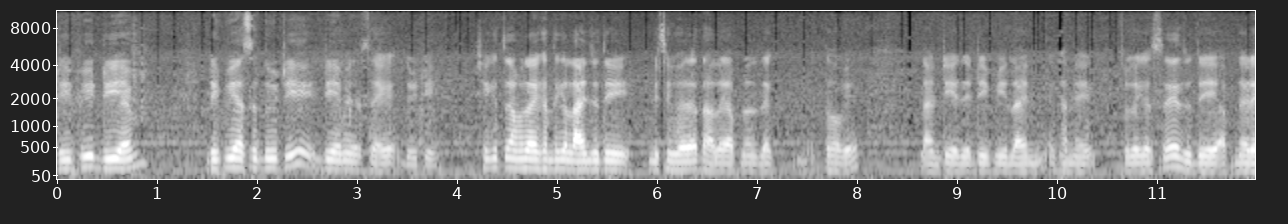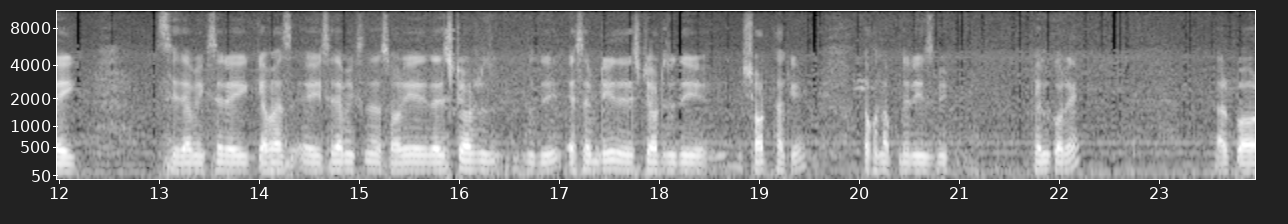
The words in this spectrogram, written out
DP, DM. DP আছে দুইটি ডিএম আছে দুইটি। সেক্ষেত্রে আমরা এখান থেকে লাইন যদি মিসিং হয়ে যায়, তাহলে আপনার দেখতে হবে। লাইনটি এই যে ডিপি লাইন এখানে চলে গেছে। যদি আপনার এই সিরামিক্সের এই ক্যাপাস এই সিরামিক্স না সরি রেজিস্টার যদি এসএমডি রেজিস্টার যদি শর্ট থাকে, তখন আপনার ইউএসবি ফেল করে। তারপর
